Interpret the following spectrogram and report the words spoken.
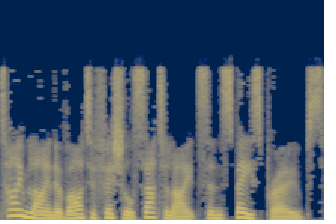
Timeline of artificial satellites and space probes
